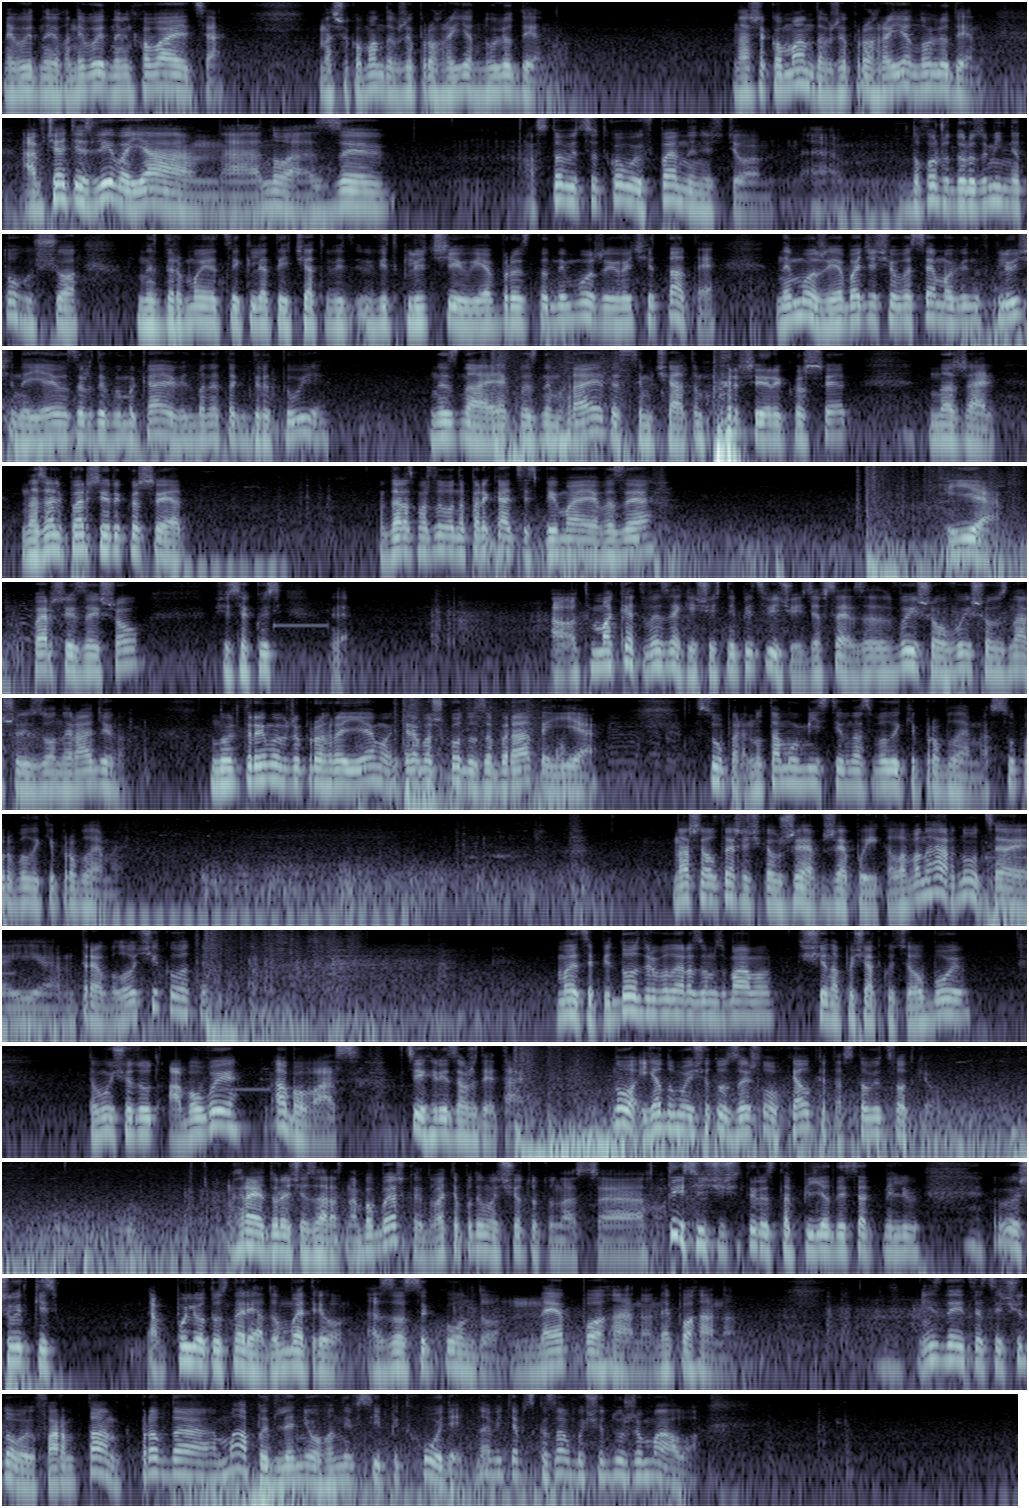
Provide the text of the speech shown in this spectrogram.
Не видно його, не видно, він ховається. Наша команда вже програє 0-1. Наша команда вже програє 0-1. А в чаті зліва я ну, з 100% впевненістю е, доходжу до розуміння того, що не дарма я цей клятий чат від, відключив. Я просто не можу його читати. Не можу. Я бачу, що в СМ він включений, я його завжди вимикаю, він мене так дратує. Не знаю, як ви з ним граєте з цим чатом. Перший рикошет. На жаль. На жаль, перший рикошет. Зараз, можливо, на перекатці спіймає ВЗ. Є. Перший зайшов. Щось якось. А от макет Везеки щось не підсвічується. Все, вийшов, вийшов з нашої зони радіо. 0-3 ми вже програємо, і треба шкоду забирати. Є. Супер. Ну там у місті в нас великі проблеми. Супер великі проблеми. Наша ЛТшечка вже, вже поїхала в ангар. Ну, це і е, треба було очікувати. Ми це підозрювали разом з мамою ще на початку цього бою. Тому що тут або ви, або вас. В цій грі завжди так. Ну, я думаю, що тут зайшло в Хелкета 100%. Грає, до речі, зараз на ББшках. Давайте подивимось, що тут у нас. Е, 1450 мілів швидкість польоту снаряду метрів за секунду. Непогано, непогано. Мені здається, це чудовий фарм-танк. Правда, мапи для нього не всі підходять. Навіть я б сказав би, що дуже мало.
